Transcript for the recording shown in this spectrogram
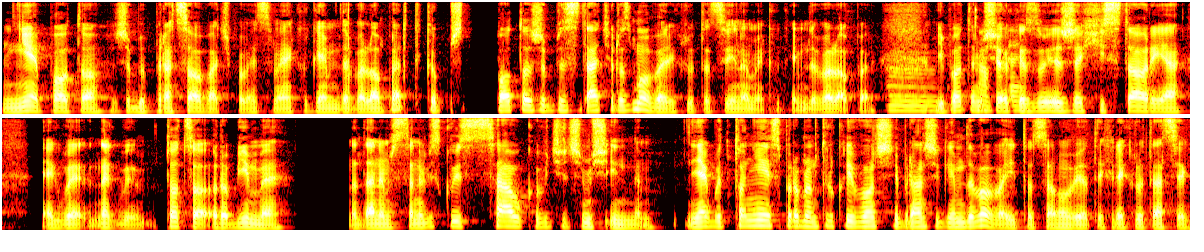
nie po to, żeby pracować powiedzmy jako game developer, tylko po to, żeby zdać rozmowę rekrutacyjną jako game developer. Mm, I potem okay. się okazuje, że historia, jakby, jakby to, co robimy na danym stanowisku jest całkowicie czymś innym. Jakby to nie jest problem tylko i wyłącznie branży game devowej, to co mówię o tych rekrutacjach.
